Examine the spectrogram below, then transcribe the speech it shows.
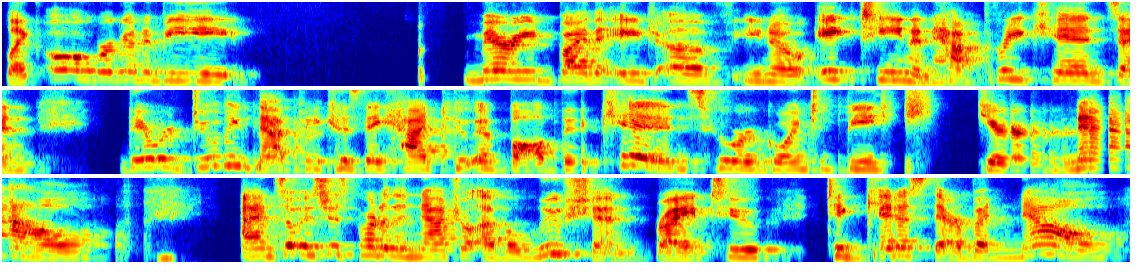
like, oh, we're going to be married by the age of, you know, 18 and have three kids. And they were doing that because they had to evolve the kids who are going to be here now. And so it's just part of the natural evolution, right? To to get us there. But now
